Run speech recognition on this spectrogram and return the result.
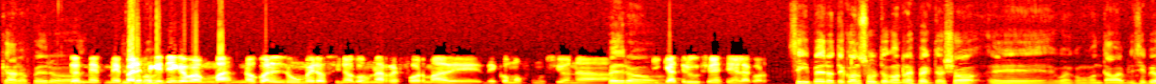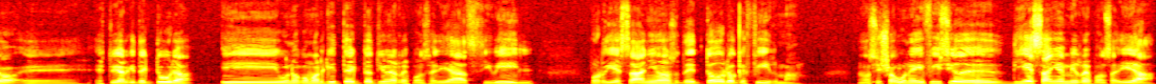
Claro, Pedro. Entonces me, me parece que tiene que ver más no con el número, sino con una reforma de, de cómo funciona Pedro- y qué atribuciones tiene la Corte. Sí, Pedro, te consulto con respecto. Yo, eh, bueno, como contaba al principio, eh, estudié arquitectura y uno como arquitecto tiene una responsabilidad civil por 10 años de todo lo que firma. ¿no? Si yo hago un edificio, de 10 años es mi responsabilidad.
